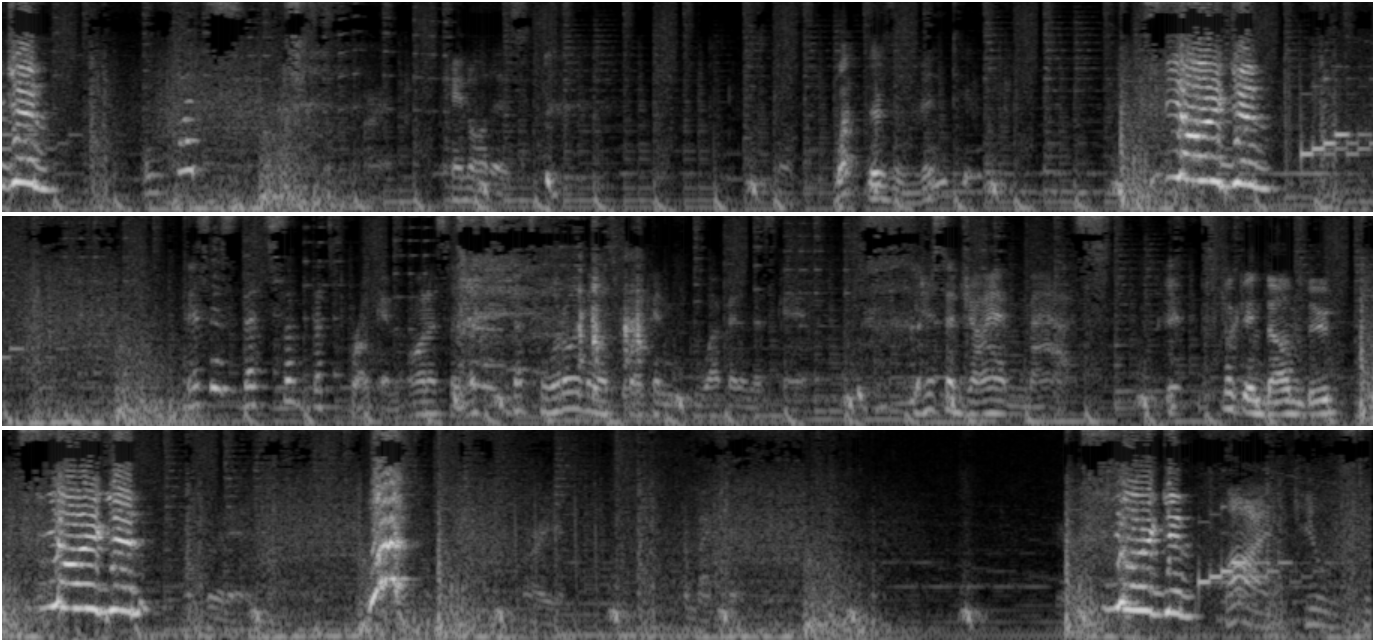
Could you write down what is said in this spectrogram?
Again! What? Alright, candle it is. What? There's a vent here? Yo again! This is that's that's broken. Honestly, that's, that's literally the most broken weapon in this game. It's just a giant mass. It's fucking dumb, dude. Yo again! That's what it is. What? Where are you? Come back here. Yo again! Five kills to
